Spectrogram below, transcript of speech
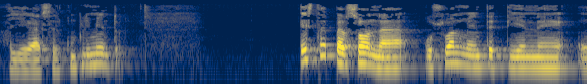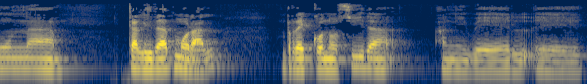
a llegarse al cumplimiento. Esta persona usualmente tiene una calidad moral reconocida a nivel eh,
